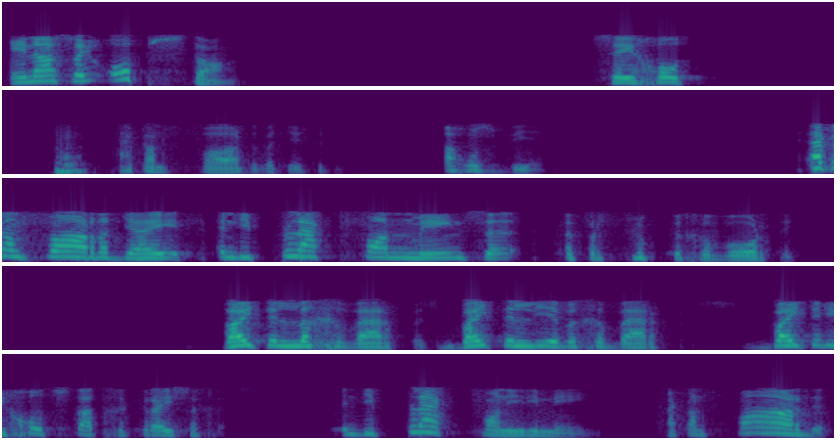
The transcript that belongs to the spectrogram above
En as hy opstaan, sê God, ek aanvaar wat jy gedoen het. Ag ons weet. Ek aanvaar dat jy in die plek van mense 'n vervloekte geword het. Buite lig gewerp is, buite lewe gewerp is, buite die Godstad gekruisig is in die plek van hierdie mense. Ek aanvaar dit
